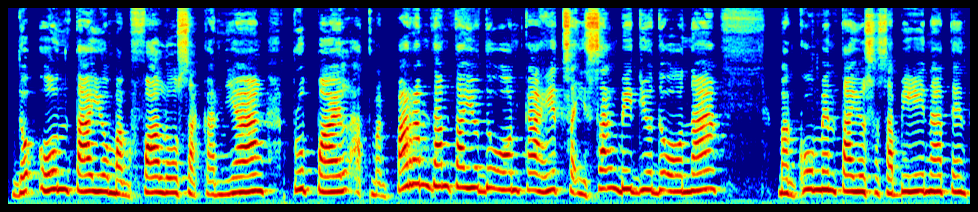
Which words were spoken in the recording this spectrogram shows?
doon tayo mag-follow sa kanyang profile at magparamdam tayo doon kahit sa isang video doon na mag-comment tayo, sasabihin natin,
